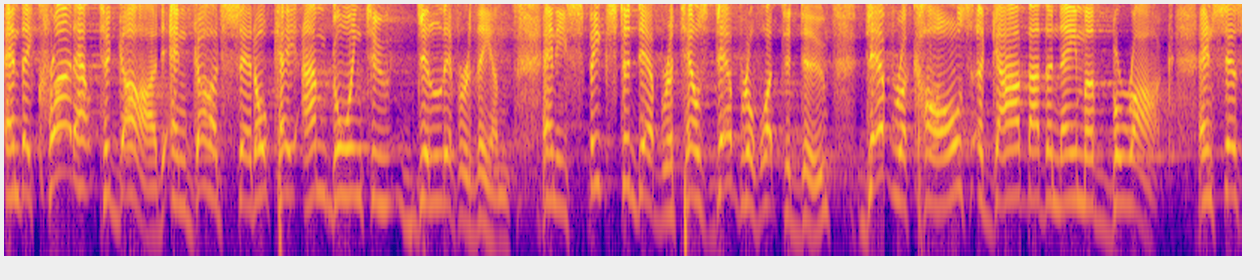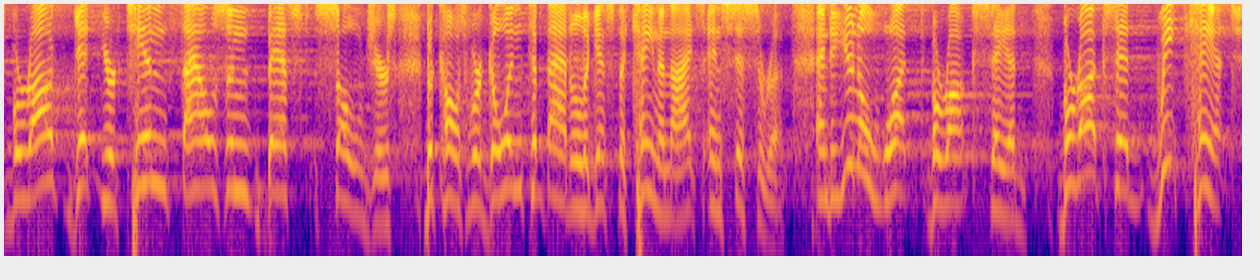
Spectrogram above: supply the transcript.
And they cried out to God, and God said, Okay, I'm going to deliver them. And he speaks to Deborah, tells Deborah what to do. Deborah calls a guy by the name of Barak and says, Barak, get your 10,000 best soldiers because we're going to battle against the Canaanites and Sisera. And do you know what Barak said? Barak said, We can't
